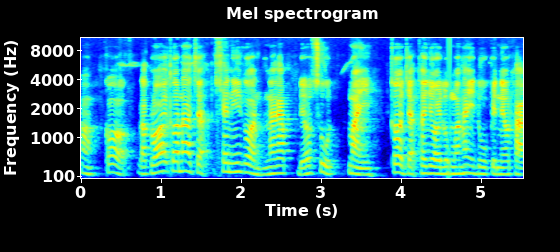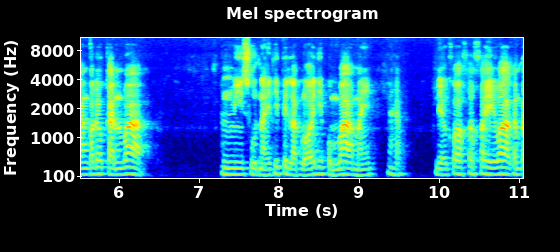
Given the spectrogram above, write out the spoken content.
อะก็หลักร้อยก็น่าจะแค่นี้ก่อนนะครับ เดี๋ยวสูตรใหม่ก็จะทยอยลงมาให้ดูเป็นแนวทางก็แล้วกันว่า มันมีสูตรไหนที่เป็นหลักร้อยที่ผมว่าไหมนะครับ เดี๋ยวก็ค่อยๆว่ากันไป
